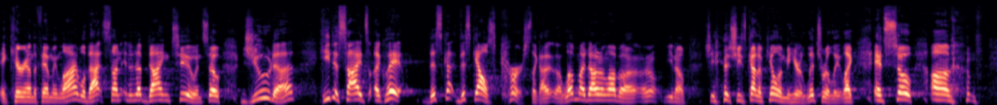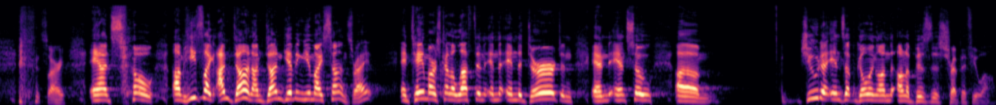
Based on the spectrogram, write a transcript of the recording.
and carry on the family line. Well, that son ended up dying too. And so Judah, he decides, like, hey, this guy, this gal's cursed. Like, I, I love my daughter-in-law, but I, don't, you know, she, she's kind of killing me here, literally. Like, and so, um, sorry. And so um, he's like, I'm done. I'm done giving you my sons, right? And Tamar's kind of left in, in, the, in the dirt. And, and, and so um, Judah ends up going on, on a business trip, if you will.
